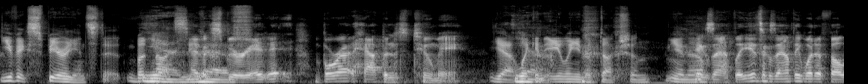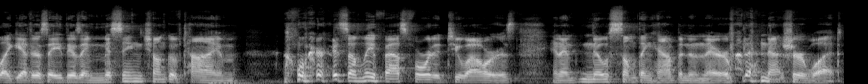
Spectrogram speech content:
You've experienced it, but Yeah, not seen I've you it. have. experienced Borat happened to me. Yeah, like Yeah. an alien abduction. You know. Exactly. It's exactly what it felt like. Yeah, there's a there's a missing chunk of time where it suddenly fast forwarded two hours, and I know something happened in there, but I'm not sure what.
